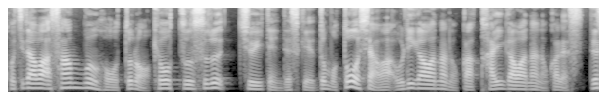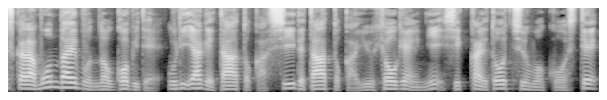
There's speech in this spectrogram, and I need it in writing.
こちらは三分法との共通する注意点ですけれども、当社は売り側なのか買い側なのかです。ですから問題文の語尾で売り上げたとか仕入れたとかいう表現にしっかりと注目をして、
